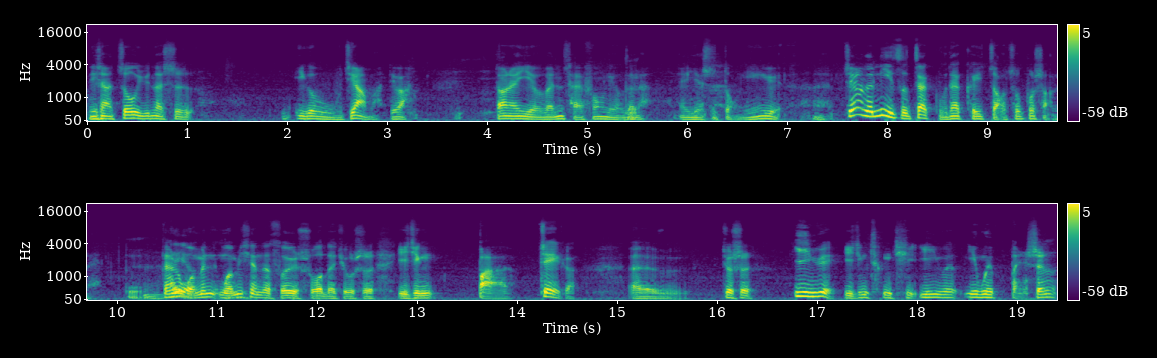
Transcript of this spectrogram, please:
你像周瑜呢是一个武将嘛，对吧？当然也文采风流的了，也是懂音乐的，嗯，这样的例子在古代可以找出不少来。对，但是我们我们现在所以说的就是已经把这个，呃，就是音乐已经成其音乐因为本身了。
